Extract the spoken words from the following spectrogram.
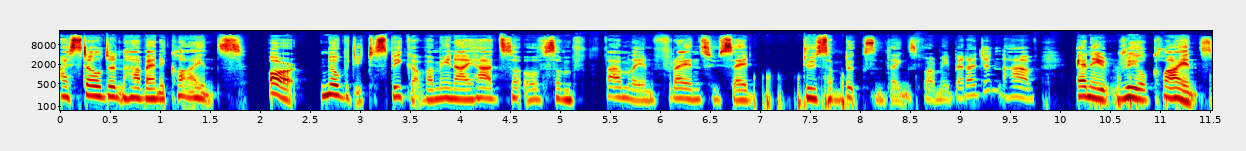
I still didn't have any clients or nobody to speak of. I mean, I had sort of some family and friends who said, do some books and things for me, but I didn't have any real clients.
